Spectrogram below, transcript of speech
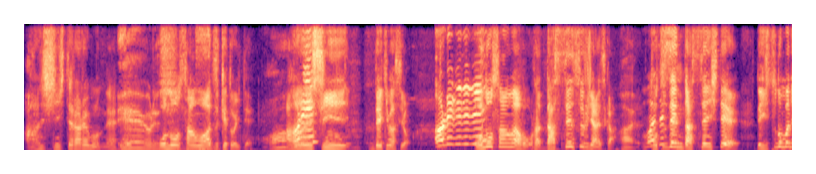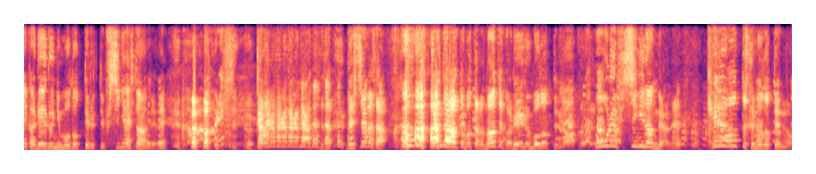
安心してられるもんね。小野さんを預けといて。あ安心できますよ。小野さんはほら脱線するじゃないですか。はい。突然脱線してでいつの間にかレールに戻ってるって不思議な人なんだよね。ガタガタガタガタってさ列車がさどこ行ったんだと思ったらなぜかレール戻ってんだ。俺不思議なんだよね。ケロっとして戻ってんの。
